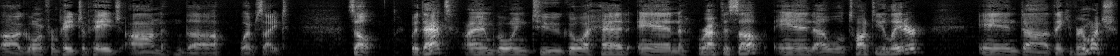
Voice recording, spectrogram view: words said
uh, going from page to page on the website. So, with that, I am going to go ahead and wrap this up, and I will talk to you later. And uh, thank you very much.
